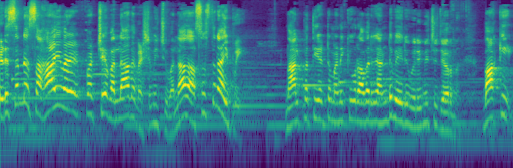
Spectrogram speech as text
എഡിസന്റെ സഹായി പക്ഷേ വല്ലാതെ വിഷമിച്ചു വല്ലാതെ അസ്വസ്ഥനായിപ്പോയി. നാൽപ്പത്തിയെട്ട് മണിക്കൂർ അവർ രണ്ടുപേരും ഒരുമിച്ച് ചേർന്ന്. ബാക്കി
